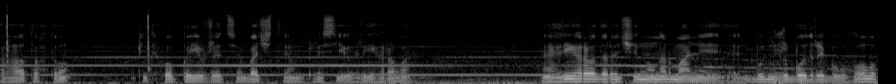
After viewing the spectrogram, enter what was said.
багато хто підхопив вже це. Бачите, присів Грігорова. Грігорова, до речі, ну нормальний, дуже бодрий був голуб.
